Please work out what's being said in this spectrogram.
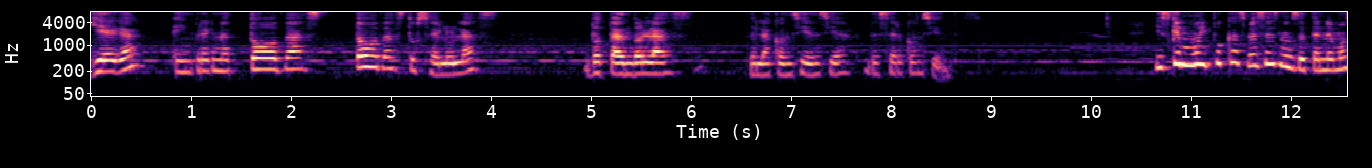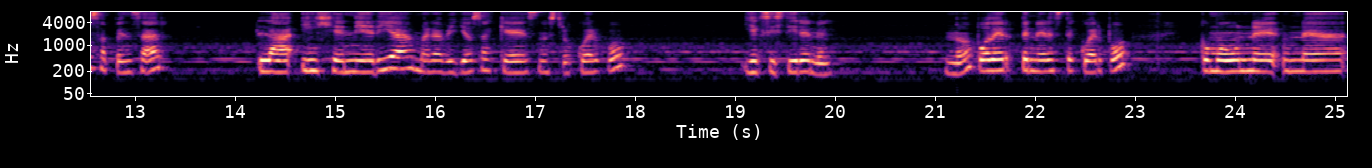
Llega e impregna todas, todas tus células, dotándolas de la conciencia de ser conscientes. Y es que muy pocas veces nos detenemos a pensar la ingeniería maravillosa que es nuestro cuerpo y existir en él. ¿No? Poder tener este cuerpo como una, una,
